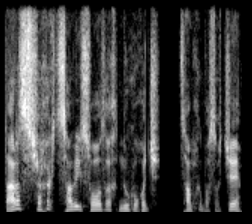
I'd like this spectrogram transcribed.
Дарс шахагч савыг суулгах нүх ухаж цамхаг босгожээ.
